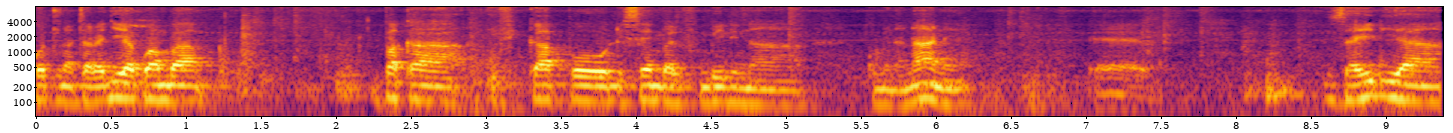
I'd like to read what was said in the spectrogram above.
Kwa tunatarajia kwamba mpaka ifikapo Disemba 2018 eh, zaidi ya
